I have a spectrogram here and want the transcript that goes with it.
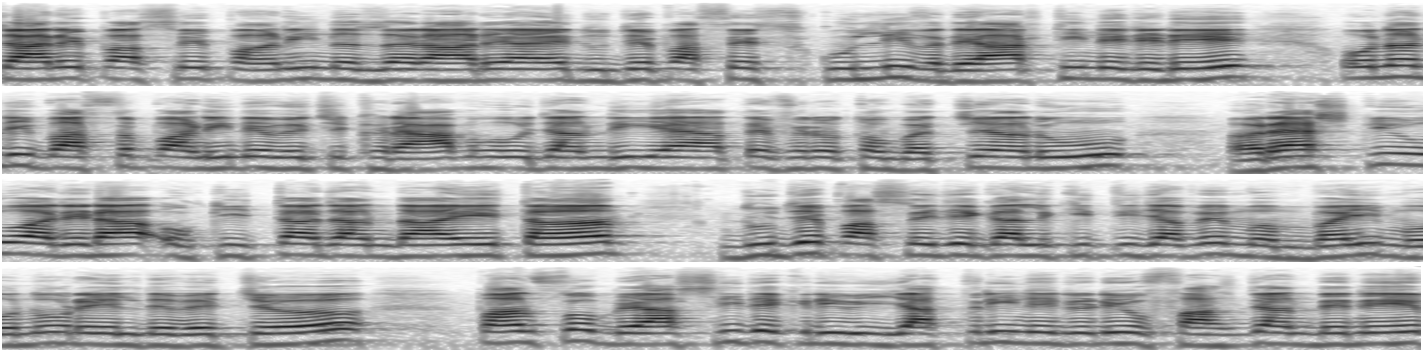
ਚਾਰੇ ਪਾਸੇ ਪਾਣੀ ਨਜ਼ਰ ਆ ਰਿਹਾ ਹੈ। ਦੂਜੇ ਪਾਸੇ ਸਕੂਲੀ ਵਿਦਿਆਰਥੀ ਨੇ ਜਿਹੜੇ ਉਹਨਾਂ ਦੀ ਬੱਸ ਪਾਣੀ ਦੇ ਵਿੱਚ ਖਰਾਬ ਹੋ ਜਾਂਦੀ ਹੈ ਅਤੇ ਫਿਰ ਉੱਥੋਂ ਬੱਚਿਆਂ ਨੂੰ ਰੈਸਕਿਊ ਆ ਜਿਹੜਾ ਉਹ ਕੀਤਾ ਜਾਂਦਾ ਹੈ ਤਾਂ ਦੂਜੇ ਪਾਸੇ ਜੇ ਗੱਲ ਕੀਤੀ ਜਾਵੇ, ਮੁੰਬਈ ਮੋਨੋਰੇਲ ਦੇ ਵਿੱਚ 582 ਦੇ ਕਰੀਬ ਯਾਤਰੀ ਨੇ ਜਿਹੜੇ ਉਹ ਫਸ ਜਾਂਦੇ ਨੇ,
